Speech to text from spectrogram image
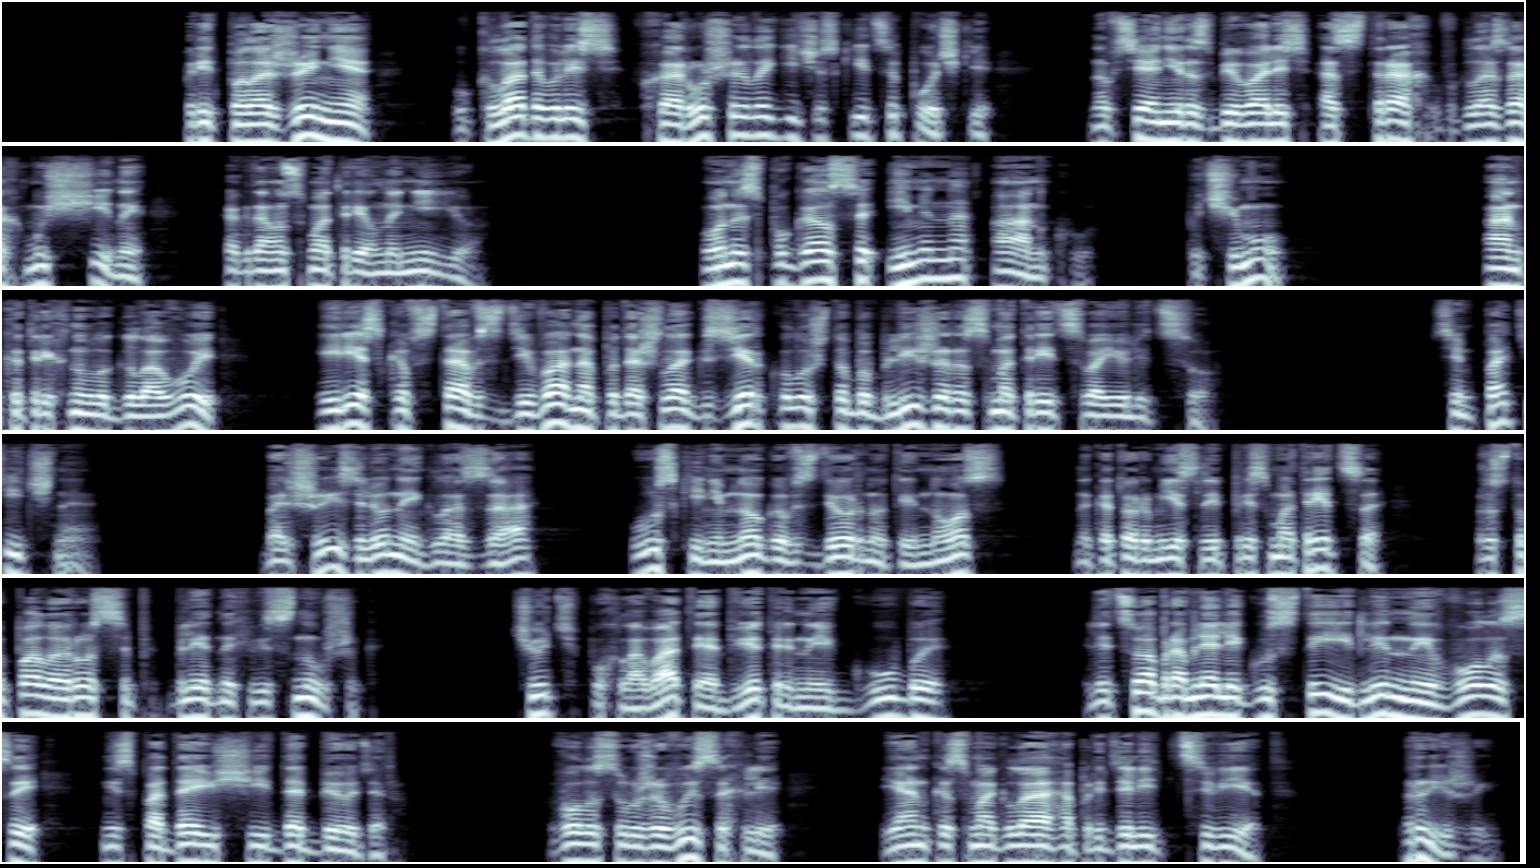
Предположения укладывались в хорошие логические цепочки, но все они разбивались о страх в глазах мужчины, когда он смотрел на нее. Он испугался именно Анку. Почему? Анка тряхнула головой и, резко встав с дивана, подошла к зеркалу, чтобы ближе рассмотреть свое лицо. Симпатичная. Большие зеленые глаза, узкий, немного вздернутый нос, на котором, если присмотреться, проступала россыпь бледных веснушек, чуть пухловатые обветренные губы, Лицо обрамляли густые и длинные волосы, не спадающие до бедер. Волосы уже высохли, и Анка смогла определить цвет. Рыжий.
